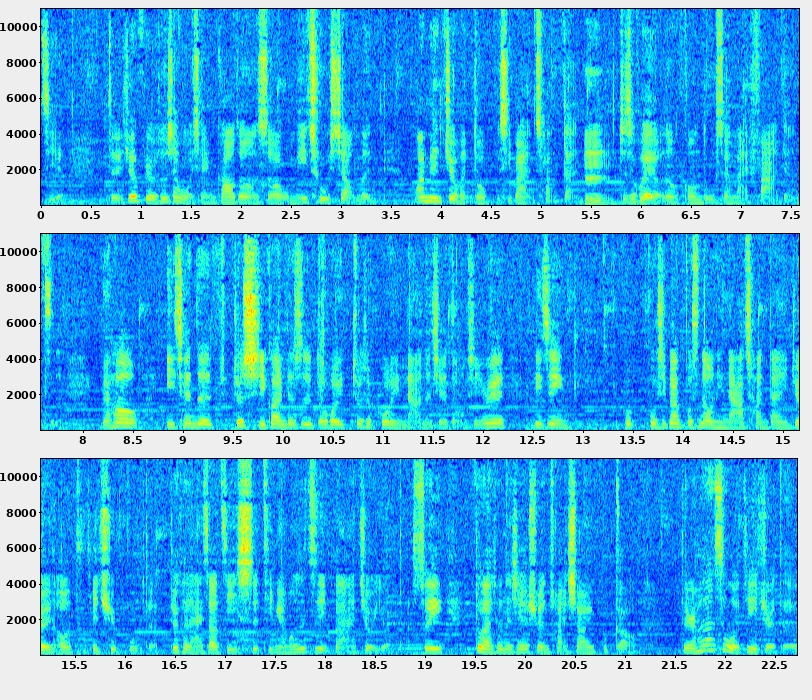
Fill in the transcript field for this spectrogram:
界。对，就比如说像我以前高中的时候，我们一出校门，外面就很多补习班的传单，嗯，就是会有那种工读生来发这样子。然后以前的就习惯就是都会就是不会拿那些东西，因为毕竟补补习班不是那种你拿传单你就会哦直接去补的，就可能还是要自己试听啊，或是自己本来就有的，所以对我来说那些宣传效益不高。对，然后但是我自己觉得，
